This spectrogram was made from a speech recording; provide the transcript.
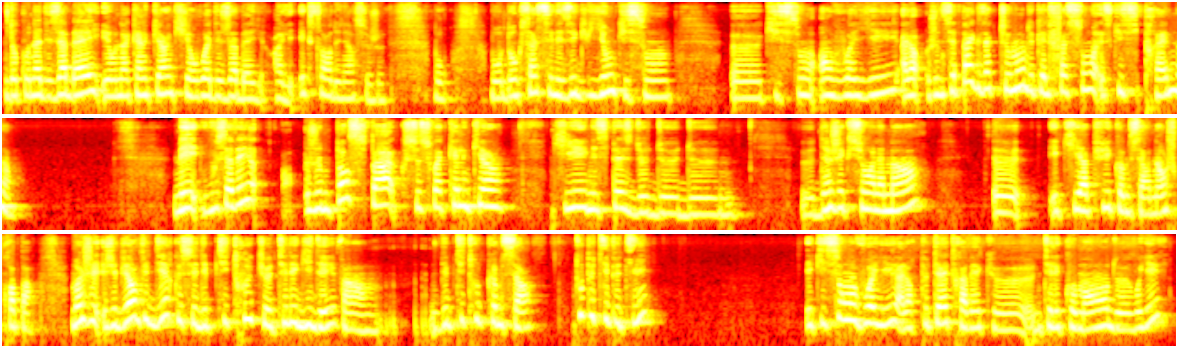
Donc, on a des abeilles et on a quelqu'un qui envoie des abeilles. Ah, il est extraordinaire, ce jeu. Bon, bon donc ça, c'est les aiguillons qui sont, euh, qui sont envoyés. Alors, je ne sais pas exactement de quelle façon est-ce qu'ils s'y prennent. Mais vous savez, je ne pense pas que ce soit quelqu'un qui ait une espèce de euh, d'injection à la main euh, et qui appuie comme ça. Non, je crois pas. Moi, j'ai bien envie de dire que c'est des petits trucs téléguidés, enfin, des petits trucs comme ça tout petit petit, et qui sont envoyés, alors peut-être avec euh, une télécommande, vous voyez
